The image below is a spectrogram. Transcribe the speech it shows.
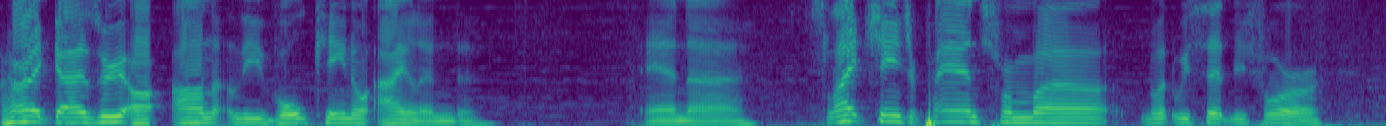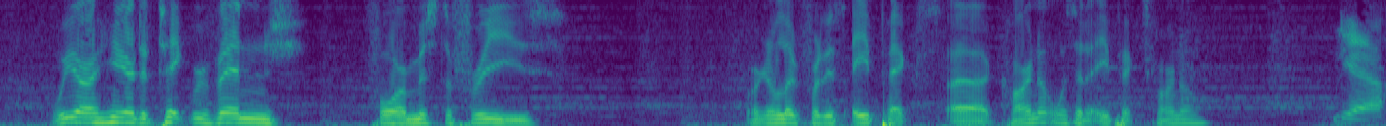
Alright guys, we are on the Volcano Island. And uh slight change of plans from uh what we said before. We are here to take revenge for Mr. Freeze. We're gonna look for this Apex uh Carno. Was it Apex Carno? Yeah.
